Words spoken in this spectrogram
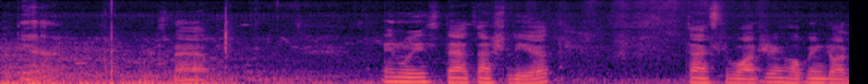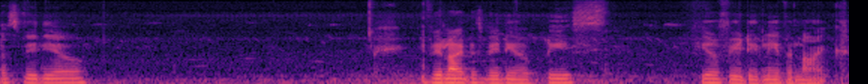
But yeah, there's that. Anyways, that's actually it. Thanks for watching. Hope you enjoyed this video. If you like this video, please feel free to leave a like.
